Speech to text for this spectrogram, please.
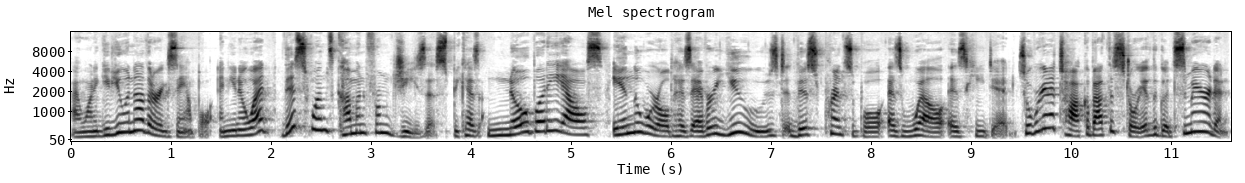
I want to give you another example. And you know what? This one's coming from Jesus because nobody else in the world has ever used this principle as well as he did. So we're going to talk about the story of the Good Samaritan.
